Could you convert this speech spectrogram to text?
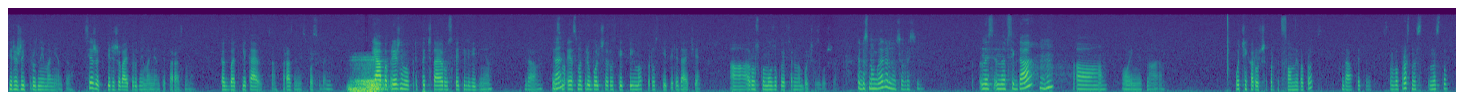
пережить трудные моменты. Все же переживают трудные моменты по-разному, как бы отвлекаются разными способами. Я по-прежнему предпочитаю русское телевидение. Да. Я, Да? см- я смотрю больше русских фильмов, русские передачи, а русскую музыку я все равно больше слушаю. Ты бы смогла вернуться в Россию? Нас- навсегда Мгм. А, ой, не знаю. Очень хороший провокационный вопрос. Да, вот это вот вопрос на, на 100,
